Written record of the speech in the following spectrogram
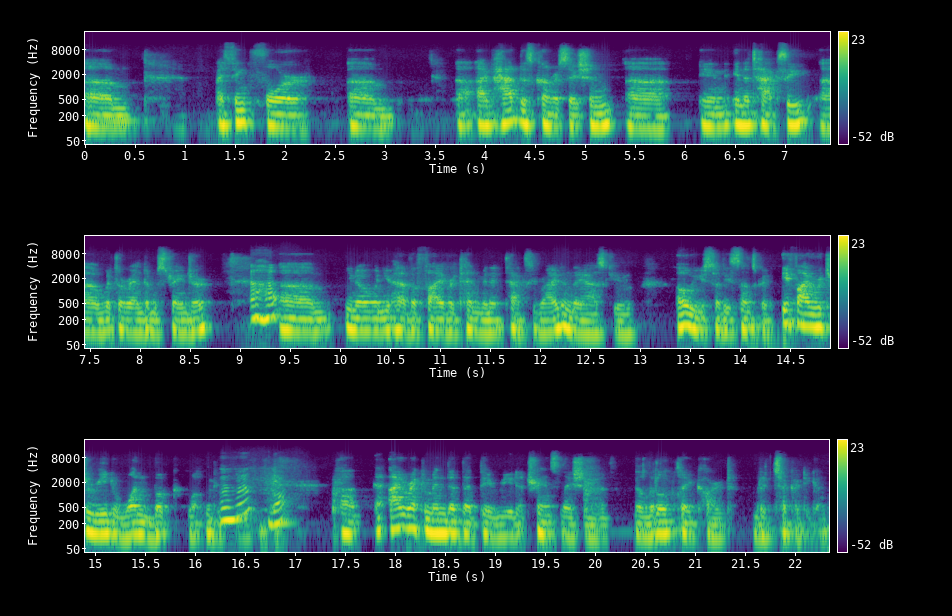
Um, I think for um, uh, I've had this conversation uh, in in a taxi uh, with a random stranger. Uh-huh. Um, you know, when you have a five or ten minute taxi ride, and they ask you, "Oh, you study Sanskrit." If I were to read one book, what would it mm-hmm. be? Yeah. Uh, I recommended that they read a translation of The Little Clay Cart, Mritchakatikam.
